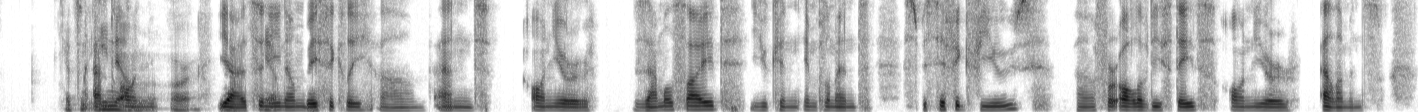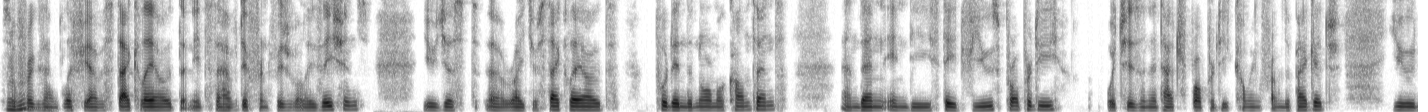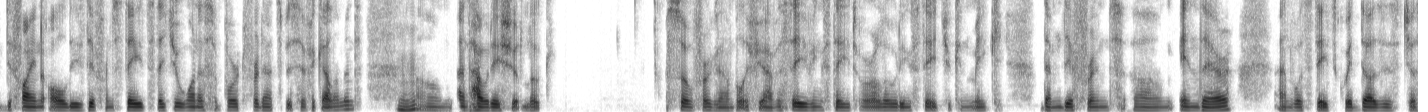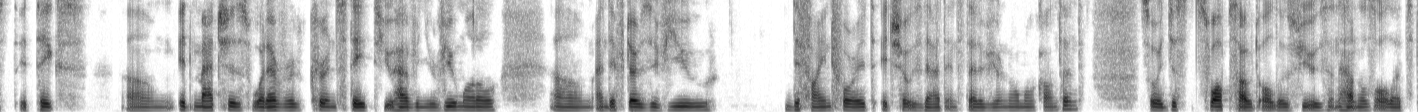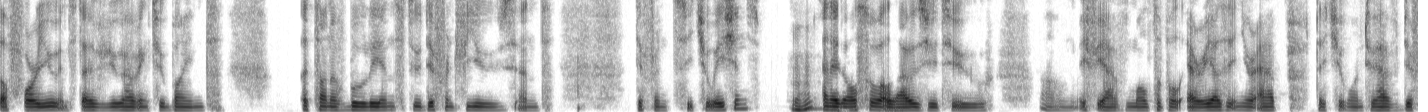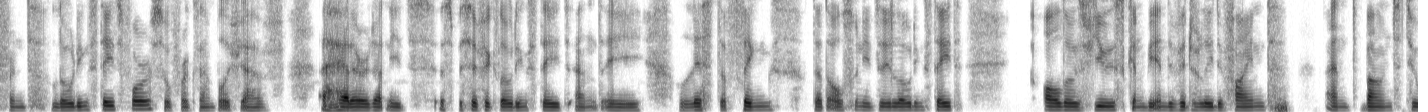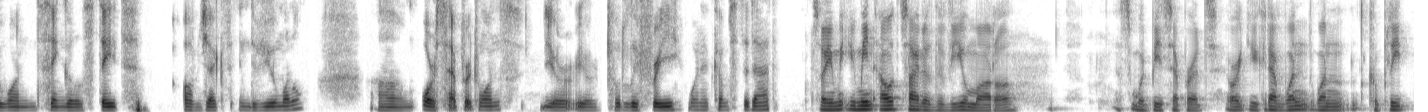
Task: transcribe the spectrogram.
It's an and enum, on, or yeah, it's an yeah. enum basically. Um, and on your XAML side, you can implement specific views uh, for all of these states on your elements. So, mm-hmm. for example, if you have a stack layout that needs to have different visualizations, you just uh, write your stack layout, put in the normal content, and then in the state views property, which is an attached property coming from the package. You define all these different states that you want to support for that specific element mm-hmm. um, and how they should look. So, for example, if you have a saving state or a loading state, you can make them different um, in there. And what StateSquid does is just it takes um, it matches whatever current state you have in your view model Um, and if there's a view defined for it, it shows that instead of your normal content. So it just swaps out all those views and handles all that stuff for you instead of you having to bind a ton of booleans to different views and different situations. Mm-hmm. And it also allows you to, um, if you have multiple areas in your app that you want to have different loading states for. So, for example, if you have a header that needs a specific loading state and a list of things that also needs a loading state, all those views can be individually defined and bound to one single state object in the view model um, or separate ones. You're you're totally free when it comes to that. So you mean, you mean outside of the view model, would be separate, or you could have one one complete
